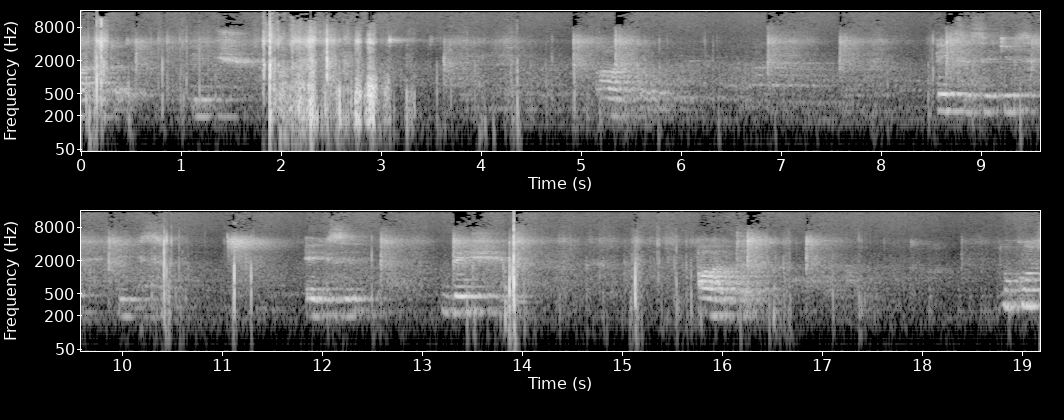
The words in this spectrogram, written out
artı 3 artı eksi 8 x eksi 5 artı 9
